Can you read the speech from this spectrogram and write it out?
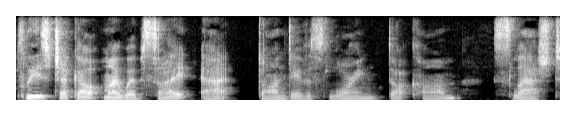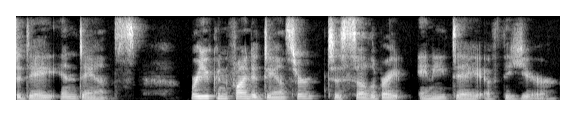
Please check out my website at dawndavisloring.com slash today in dance, where you can find a dancer to celebrate any day of the year.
